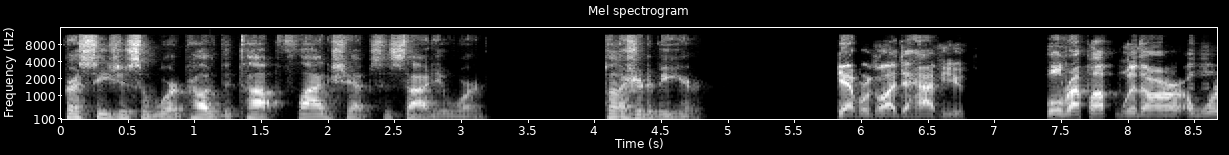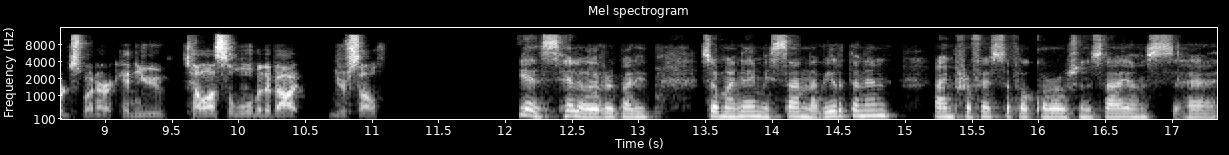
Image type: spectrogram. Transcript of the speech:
prestigious award, probably the top flagship society award. Pleasure to be here. Yeah, we're glad to have you. We'll wrap up with our awards winner. Can you tell us a little bit about yourself? Yes, hello everybody. So my name is Sanna Virtanen. I'm professor for corrosion science uh,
